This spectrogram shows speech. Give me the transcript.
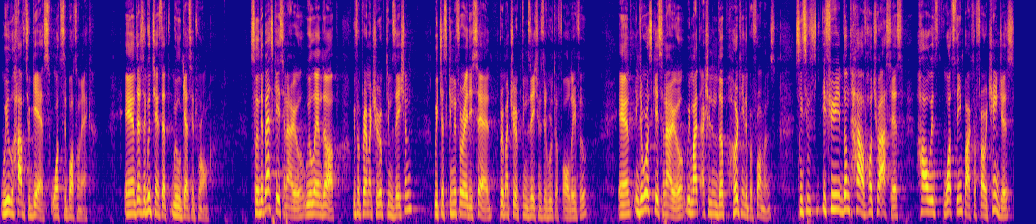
we'll have to guess what's the bottleneck. And there's a good chance that we'll guess it wrong. So in the best case scenario, we'll end up with a premature optimization, which, as Kenneth already said, premature optimization is the root of all evil. And in the worst case scenario, we might actually end up hurting the performance. Since if, if we don't have how to assess how is, what's the impact of our changes,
